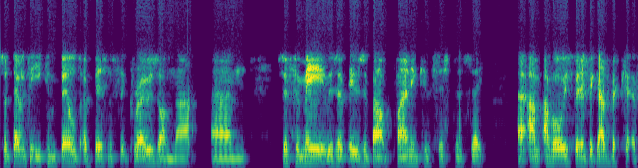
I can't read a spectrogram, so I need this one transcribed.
So I don't think you can build a business that grows on that. Um, so for me, it was a, it was about finding consistency. Uh, i have always been a big advocate of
